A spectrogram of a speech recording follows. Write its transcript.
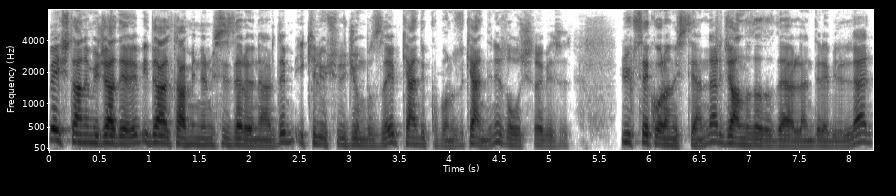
5 tane mücadele edip ideal tahminlerimi sizlere önerdim. İkili üçlü cımbızlayıp kendi kuponunuzu kendiniz oluşturabilirsiniz. Yüksek oran isteyenler canlıda da değerlendirebilirler.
